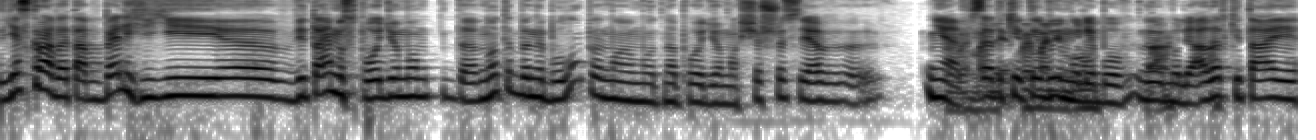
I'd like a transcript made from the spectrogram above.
яскравий етап в Бельгії. е, Вітаємо з подіумом. Давно тебе не було, по-моєму, на подіумах. Ще щось я. е, Ні, все-таки ти Вимолі був. Вимолі, але в Китаї.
